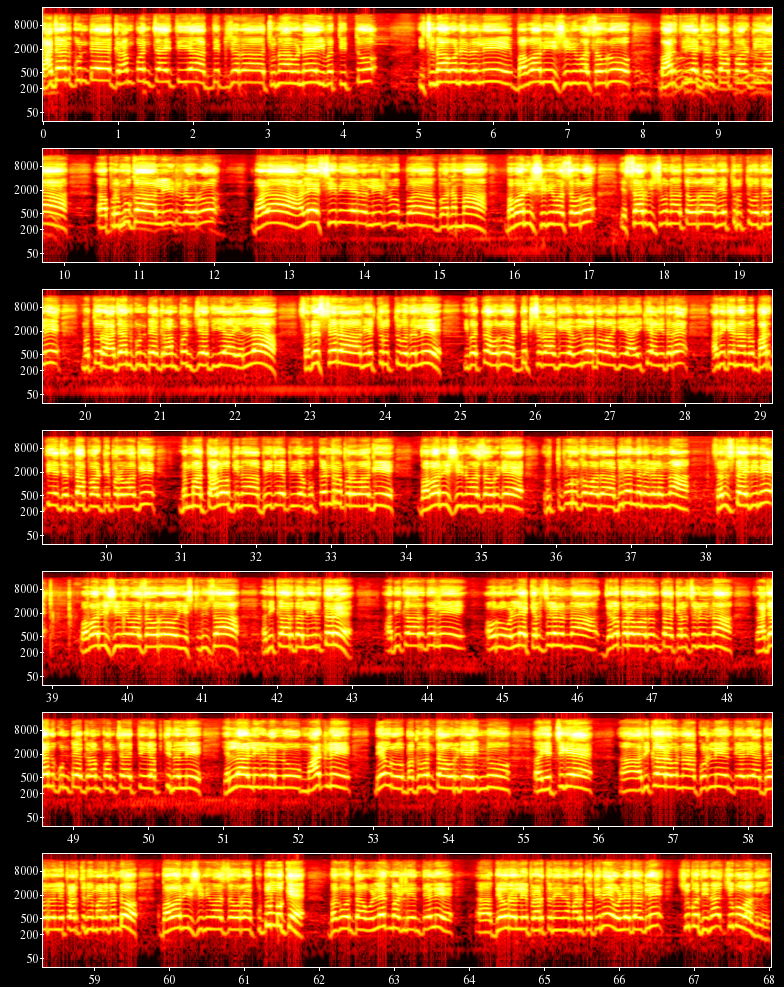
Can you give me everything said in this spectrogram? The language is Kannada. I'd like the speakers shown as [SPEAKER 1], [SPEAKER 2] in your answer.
[SPEAKER 1] ರಾಜಾನಕುಂಟೆ ಗ್ರಾಮ ಪಂಚಾಯಿತಿಯ ಅಧ್ಯಕ್ಷರ ಚುನಾವಣೆ ಇವತ್ತಿತ್ತು. ಈ ಚುನಾವಣೆಯಲ್ಲಿ ಭವಾನಿ ಶ್ರೀನಿವಾಸ್ ಅವರು ಭಾರತೀಯ ಜನತಾ ಪಾರ್ಟಿಯ ಪ್ರಮುಖ ಲೀಡರ್ ಅವರು ಭಾಳ ಹಳೆ ಸೀನಿಯರ್ ಲೀಡ್ರು ಬ, ನಮ್ಮ ಭವಾನಿ ಶ್ರೀನಿವಾಸ್ ಅವರು, ಎಸ್ ಆರ್ ವಿಶ್ವನಾಥ್ ಅವರ ನೇತೃತ್ವದಲ್ಲಿ ಮತ್ತು ರಾಜಾನಕುಂಟೆ ಗ್ರಾಮ ಪಂಚಾಯತಿಯ ಎಲ್ಲ ಸದಸ್ಯರ ನೇತೃತ್ವದಲ್ಲಿ ಇವತ್ತು ಅವರು ಅಧ್ಯಕ್ಷರಾಗಿ, ಅವಿರೋಧವಾಗಿ ಆಯ್ಕೆಯಾಗಿದ್ದಾರೆ. ಅದಕ್ಕೆ ನಾನು ಭಾರತೀಯ ಜನತಾ ಪಾರ್ಟಿ ಪರವಾಗಿ, ನಮ್ಮ ತಾಲೂಕಿನ ಬಿ ಜೆ ಪಿಯ ಮುಖಂಡರ ಪರವಾಗಿ ಭವಾನಿ ಶ್ರೀನಿವಾಸ್ ಅವರಿಗೆ ಹೃತ್ಪೂರ್ವಕವಾದ ಅಭಿನಂದನೆಗಳನ್ನು ಸಲ್ಲಿಸ್ತಾ ಇದ್ದೀನಿ. ಭವಾನಿ ಶ್ರೀನಿವಾಸ್ ಅವರು ಎಷ್ಟು ದಿವಸ ಅಧಿಕಾರದಲ್ಲಿ ಇರ್ತಾರೆ? ಅಧಿಕಾರದಲ್ಲಿ ಅವರು ಒಳ್ಳೆಯ ಕೆಲಸಗಳನ್ನು, ಜನಪರವಾದಂಥ ಕೆಲಸಗಳನ್ನ ರಾಜಾನಕುಂಟೆ ಗ್ರಾಮ ಪಂಚಾಯತಿ ವ್ಯಾಪ್ತಿನಲ್ಲಿ ಎಲ್ಲ ಹಳ್ಳಿಗಳಲ್ಲೂ ಮಾಡಲಿ ದೇವರು ಭಗವಂತ ಅವರಿಗೆ ಇನ್ನೂ ಹೆಚ್ಚಿಗೆ ಅಧಿಕಾರವನ್ನು ಕೊಡಲಿ ಅಂತೇಳಿ ಆ ದೇವರಲ್ಲಿ ಪ್ರಾರ್ಥನೆ ಮಾಡಿಕೊಂಡು ಭವಾನಿ ಶ್ರೀನಿವಾಸ್ ಅವರ ಕುಟುಂಬಕ್ಕೆ ಭಗವಂತ ಒಳ್ಳೇದು ಮಾಡಲಿ ಅಂತೇಳಿ ದೇವರಲ್ಲಿ ಪ್ರಾರ್ಥನೆಯನ್ನು ಮಾಡ್ಕೋತೀನಿ. ಒಳ್ಳೆಯದಾಗಲಿ ಶುಭ ದಿನ, ಶುಭವಾಗಲಿ.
